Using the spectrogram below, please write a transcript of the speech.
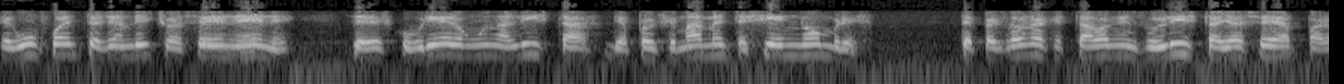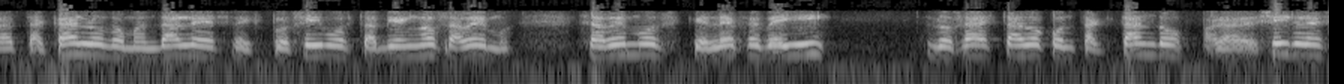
según fuentes le han dicho a CNN, le descubrieron una lista de aproximadamente 100 nombres de personas que estaban en su lista, ya sea para atacarlos o mandarles explosivos, también no sabemos. Sabemos que el FBI los ha estado contactando para decirles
